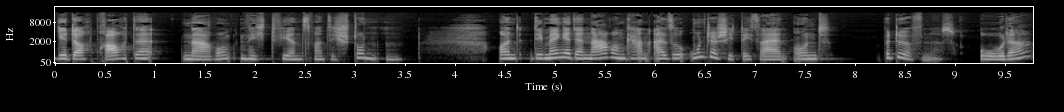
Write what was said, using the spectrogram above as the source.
Jedoch braucht er Nahrung nicht 24 Stunden. Und die Menge der Nahrung kann also unterschiedlich sein und Bedürfnis oder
